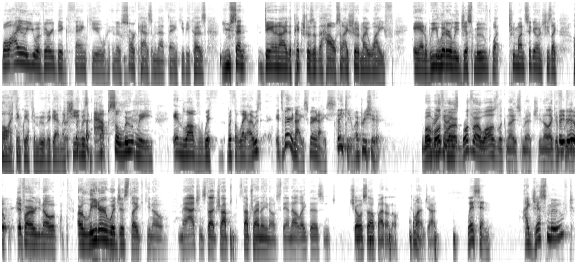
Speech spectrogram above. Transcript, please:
Well, I owe you a very big thank you, and there's sarcasm in that thank you because you sent Dan and I the pictures of the house, and I showed my wife, and we literally just moved what two months ago, and she's like, "Oh, I think we have to move again." Like she was absolutely in love with with the layout. It was, it's very nice, very nice. Thank you. I appreciate it. Both, All right, both of our both of our walls look nice, Mitch. You know, like if They we- do. if our you know our leader would just like you know match and stop stop stop trying to you know stand out like this and show us up. I don't know. Come on, John. Listen, I just moved.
